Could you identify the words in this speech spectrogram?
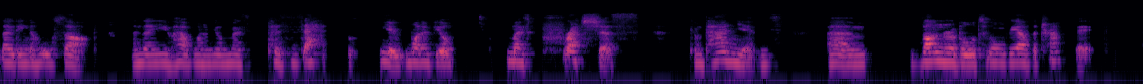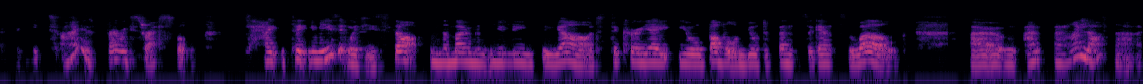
loading a horse up? And then you have one of your most possess you know, one of your most precious companions um, vulnerable to all the other traffic it's, it's very stressful. Take, take your music with you. Start from the moment you leave the yard to create your bubble, your defense against the world. Um, and, and I love that.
